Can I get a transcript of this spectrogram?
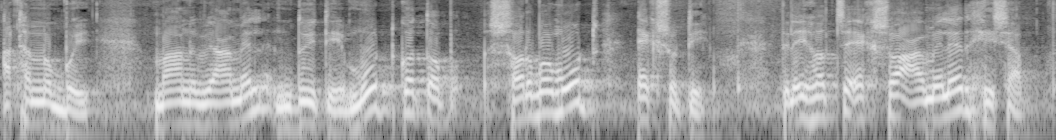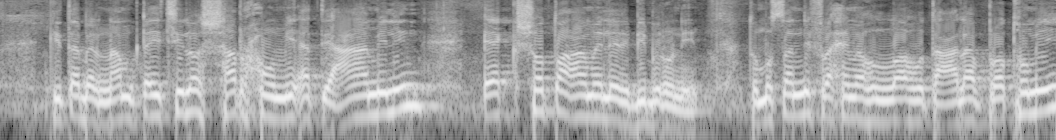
আটানব্বই। মানবী আমেল দুইটি। মোট কত? সর্বমোট একশোটি। তাহলে এই হচ্ছে একশো আমেলের হিসাব। কিতাবের নামটাই ছিল সারহমিয়াতে আমিলিন, একশত আমেলের বিবরণী। তো মুসান্নিফ রাহিমাহুল্লাহ তাআলা প্রথমেই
